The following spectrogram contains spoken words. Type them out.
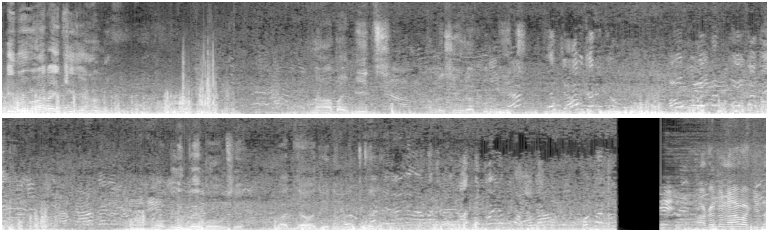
ગાડી ભાઈ માં રાખી છે હામી. ના ભાઈ બીચ આપણે શિવરાજપુર બીચ પબ્લિક ભાઈ બહુ છે. વાત જવા દે તમે આગળ તો ના વાગ્યું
